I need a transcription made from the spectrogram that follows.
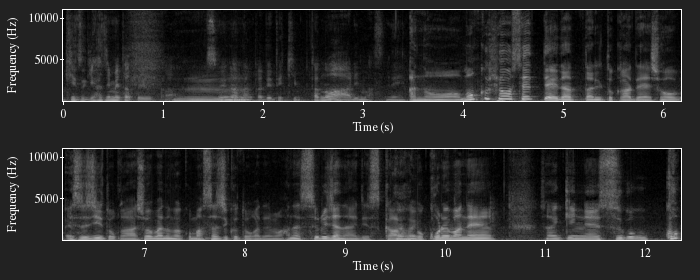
気づき始めたというかうん。そういうのはなんか出てきたのはありますね。あの目標設定だったりとかで商 SG とか商売の学マッサージ塾とかでも話するじゃないですか、はいはい。僕これはね最近ねすごくこ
